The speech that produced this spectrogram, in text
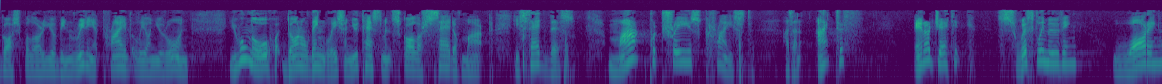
Gospel or you have been reading it privately on your own, you will know what Donald English, a New Testament scholar, said of Mark. He said this Mark portrays Christ as an active, energetic, swiftly moving, warring,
